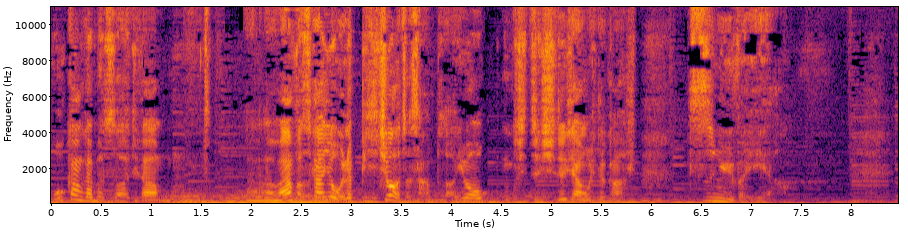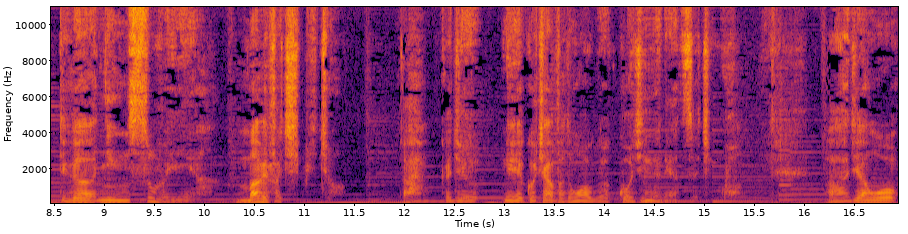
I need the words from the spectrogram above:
我讲搿物事哦，就讲啊，我也勿是讲要为了比较这啥物事哦，因为我前头前头讲我就讲资源勿一样，迭个人数勿一样，没办法去比较啊。搿就每个国家勿同个搿国情搿能样子个情况啊，就像我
